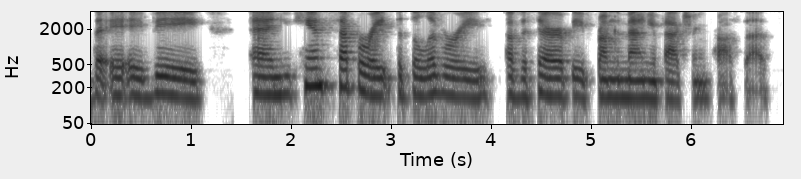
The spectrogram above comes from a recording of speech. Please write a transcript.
the AAV, and you can't separate the delivery of the therapy from the manufacturing process.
